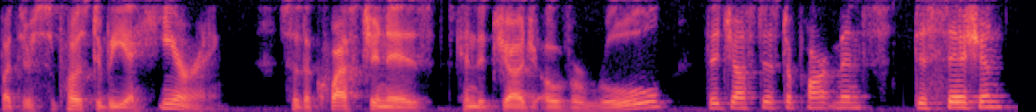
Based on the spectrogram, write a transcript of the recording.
but there's supposed to be a hearing. So the question is can the judge overrule the Justice Department's decision?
